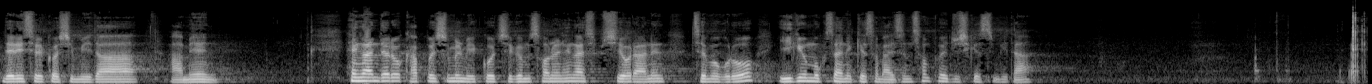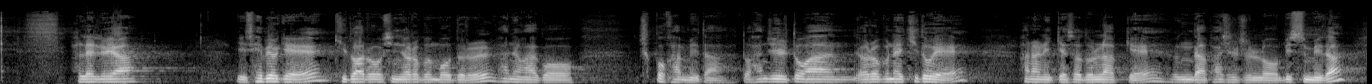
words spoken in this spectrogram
내리실 것입니다. 아멘. 행한 대로 갚으심을 믿고 지금 선을 행하십시오라는 제목으로 이규 목사님께서 말씀 선포해 주시겠습니다. 할렐루야. 이 새벽에 기도하러 오신 여러분 모두를 환영하고 축복합니다. 또 한 주일 동안 여러분의 기도에 하나님께서 놀랍게 응답하실 줄로 믿습니다.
